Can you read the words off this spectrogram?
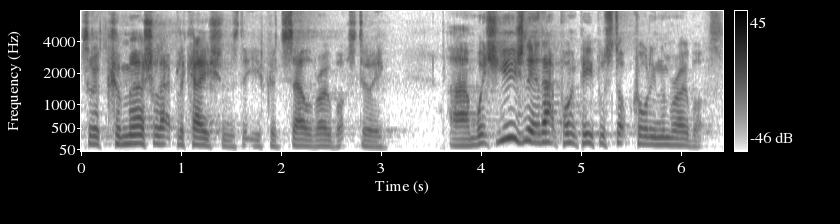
sort of commercial applications that you could sell robots doing, um, which usually at that point people stopped calling them robots.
